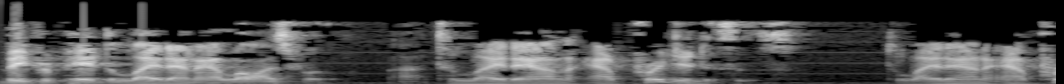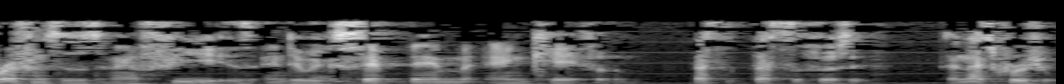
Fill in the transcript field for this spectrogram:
be prepared to lay down our lives for them to lay down our prejudices, to lay down our preferences and our fears, and to accept them and care for them. That's that's the first, and that's crucial.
